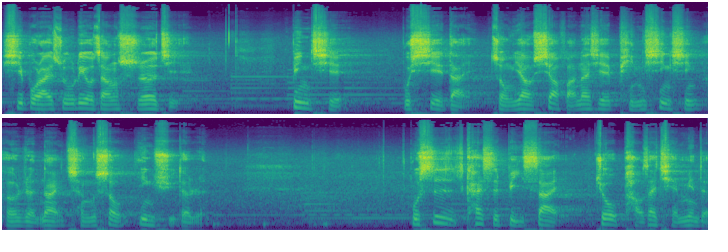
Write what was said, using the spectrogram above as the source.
希伯来书六章十二节，并且不懈怠，总要效法那些凭信心和忍耐承受应许的人。不是开始比赛就跑在前面的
